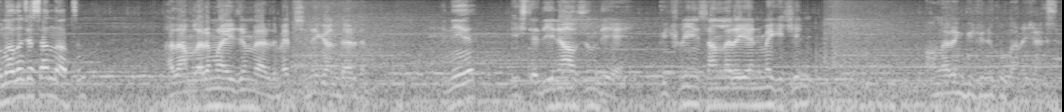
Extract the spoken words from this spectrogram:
Bunu alınca sen ne yaptın? Adamlarıma izin verdim. Hepsini gönderdim. E niye? İstediğini alsın diye. Güçlü insanları yenmek için onların gücünü kullanacaksın.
